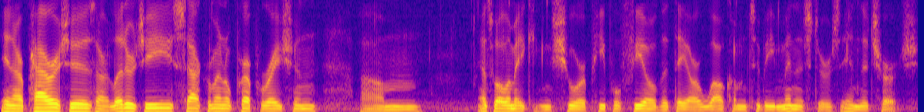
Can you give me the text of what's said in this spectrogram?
In our parishes, our liturgies, sacramental preparation, um, as well as making sure people feel that they are welcome to be ministers in the church.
